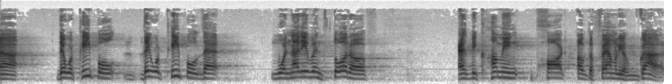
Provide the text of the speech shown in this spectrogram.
Uh, there were people, they were people that were not even thought of as becoming part of the family of God.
